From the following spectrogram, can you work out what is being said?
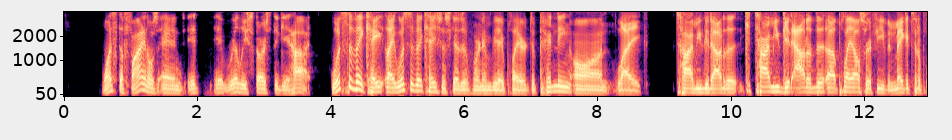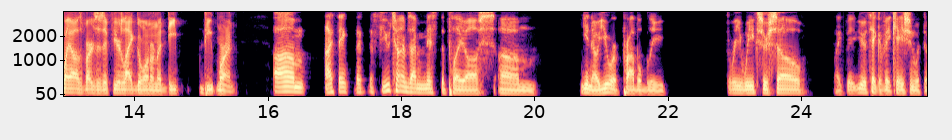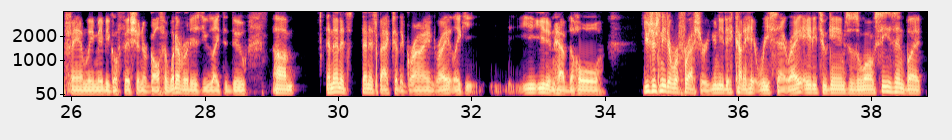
Once the finals end, it it really starts to get hot. What's the vacation like? What's the vacation schedule for an NBA player? Depending on like time you get out of the time you get out of the uh, playoffs, or if you even make it to the playoffs, versus if you're like going on a deep deep run? Um, I think that the few times I missed the playoffs, um, you know, you were probably three weeks or so. Like you take a vacation with the family, maybe go fishing or golfing, whatever it is you like to do. Um, and then it's then it's back to the grind, right? Like you, you didn't have the whole. You just need a refresher. You need to kind of hit reset, right? 82 games is a long season, but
